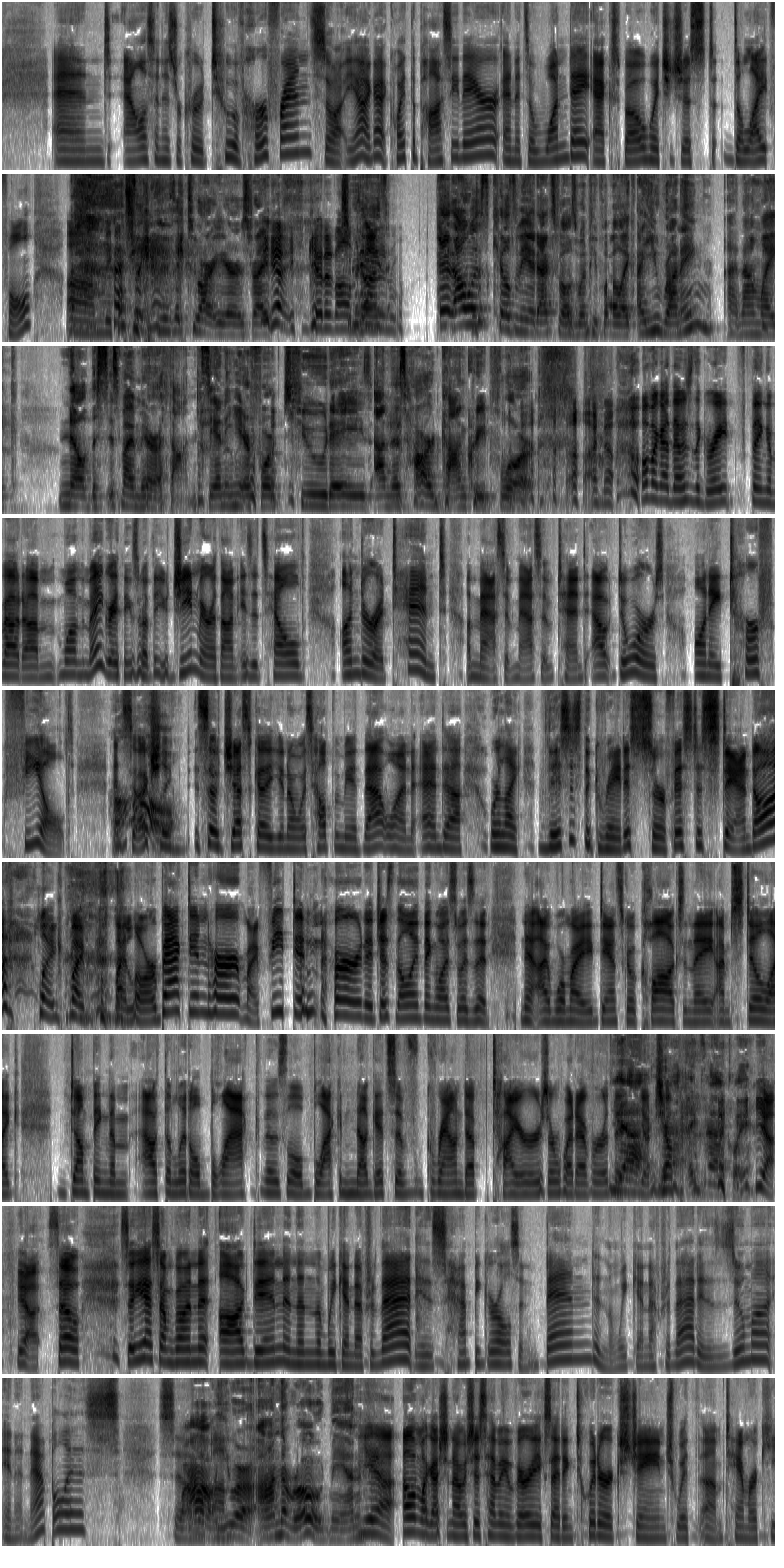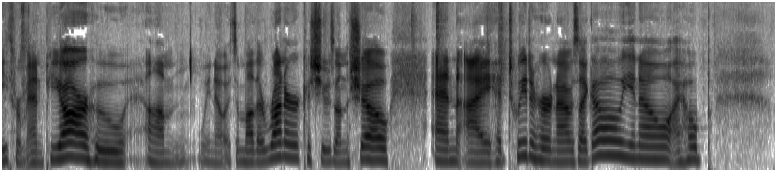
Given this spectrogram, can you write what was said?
And Allison has recruited two of her friends. So, yeah, I got quite the posse there. And it's a one day expo, which is just delightful. Um, because like music to our ears, right? Yeah, you get it all done. It always kills me at expos when people are like, Are you running? And I'm like, no, this is my marathon. Standing here for two days on this hard concrete floor. I know. Oh my god, that was the great thing about um one of the many great things about the Eugene Marathon is it's held under a tent, a massive, massive tent outdoors on a turf field. And oh. so actually, oh. so Jessica, you know, was helping me at that one, and uh, we're like, "This is the greatest surface to stand on." like my my lower back didn't hurt, my feet didn't hurt. It just the only thing was was that now I wore my Dansko clogs, and they I'm still like dumping them out the little black those little black nuggets of ground up tires or whatever. That, yeah, you know, jump. yeah, exactly. yeah, yeah. So so yes, yeah, so I'm going to Ogden, and then the weekend after that is Happy Girls in Bend, and the weekend after that is ZOOMA in in Annapolis. So, wow, um, you are on the road, man. yeah. Oh my gosh. And I was just having a very exciting Twitter exchange with um, Tamara Keith from NPR, who um, we know is a mother runner because she was on the show. And I had tweeted her and I was like, oh, you know, I hope.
